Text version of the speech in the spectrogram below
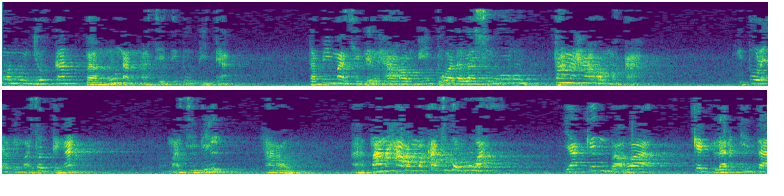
menunjukkan bangunan masjid itu tidak. Tapi Masjidil Haram itu adalah seluruh tanah haram Mekah. Itulah yang dimaksud dengan Masjidil Haram. Nah, tanah haram Mekah cukup luas. Yakin bahwa kiblat kita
